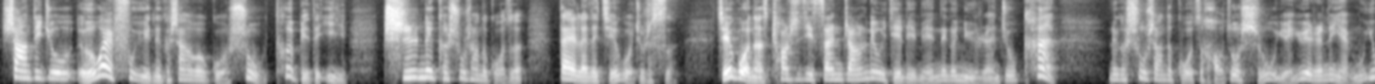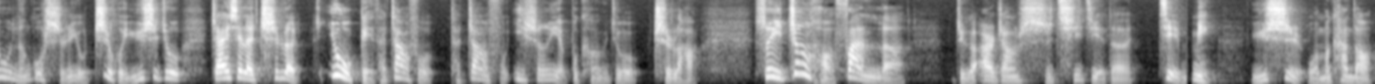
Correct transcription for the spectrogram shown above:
上帝就额外赋予那棵善恶果树特别的意义，吃那棵树上的果子带来的结果就是死。结果呢，创世纪三章六节里面那个女人就看。那个树上的果子好做食物，也悦人的眼目，又能够使人有智慧，于是就摘下来吃了，又给她丈夫，她丈夫一声也不吭就吃了哈，所以正好犯了这个二章十七节的诫命，于是我们看到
